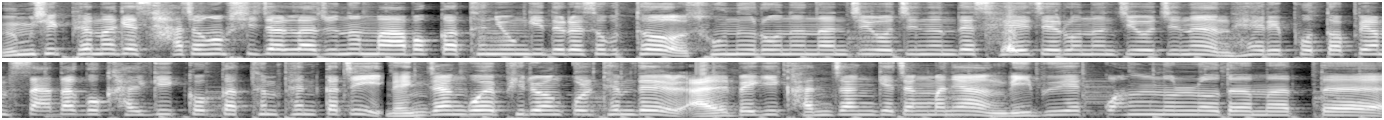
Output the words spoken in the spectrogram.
음식 편하게 사정없이 잘라주는 마법 같은 용기들에서부터 손으로는 안 지워지는데 세제로는 지워지는 해리포터 뺨 싸다고 갈길 것 같은 펜까지 냉장고에 필요한 꿀템들 알배기 간장게장 마냥 리뷰에 꽉 눌러 담았다.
